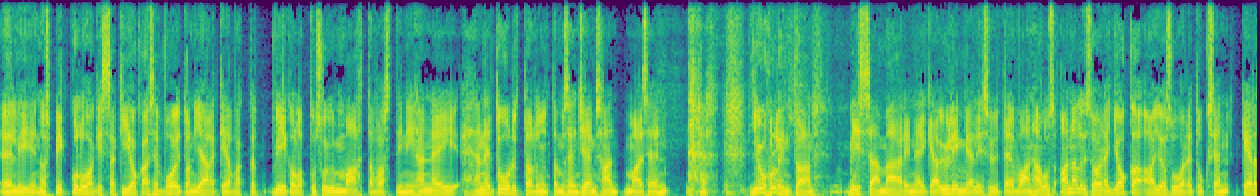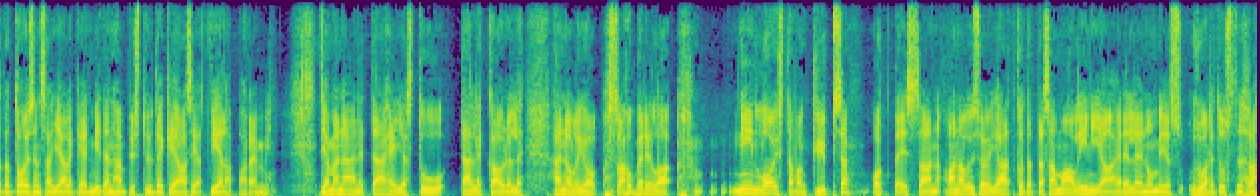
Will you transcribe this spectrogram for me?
eli noissa pikkuluokissakin jokaisen voiton jälkeen, vaikka viikonloppu sujui mahtavasti, niin hän ei, hän ei tuudittautunut tämmöiseen James Huntmaiseen juhlintaan missään määrin, eikä ylimielisyyteen, vaan halusi analysoida joka ajosuorituksen kerta toisensa jälkeen, että miten hän pystyy tekemään asiat vielä paremmin. Ja mä näen, että tämä heijastuu tälle kaudelle. Hän oli jo Sauberilla niin loistavan kypsä otteissaan, analysoi ja jatko tätä samaa linjaa edelleen omia suoritustensa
